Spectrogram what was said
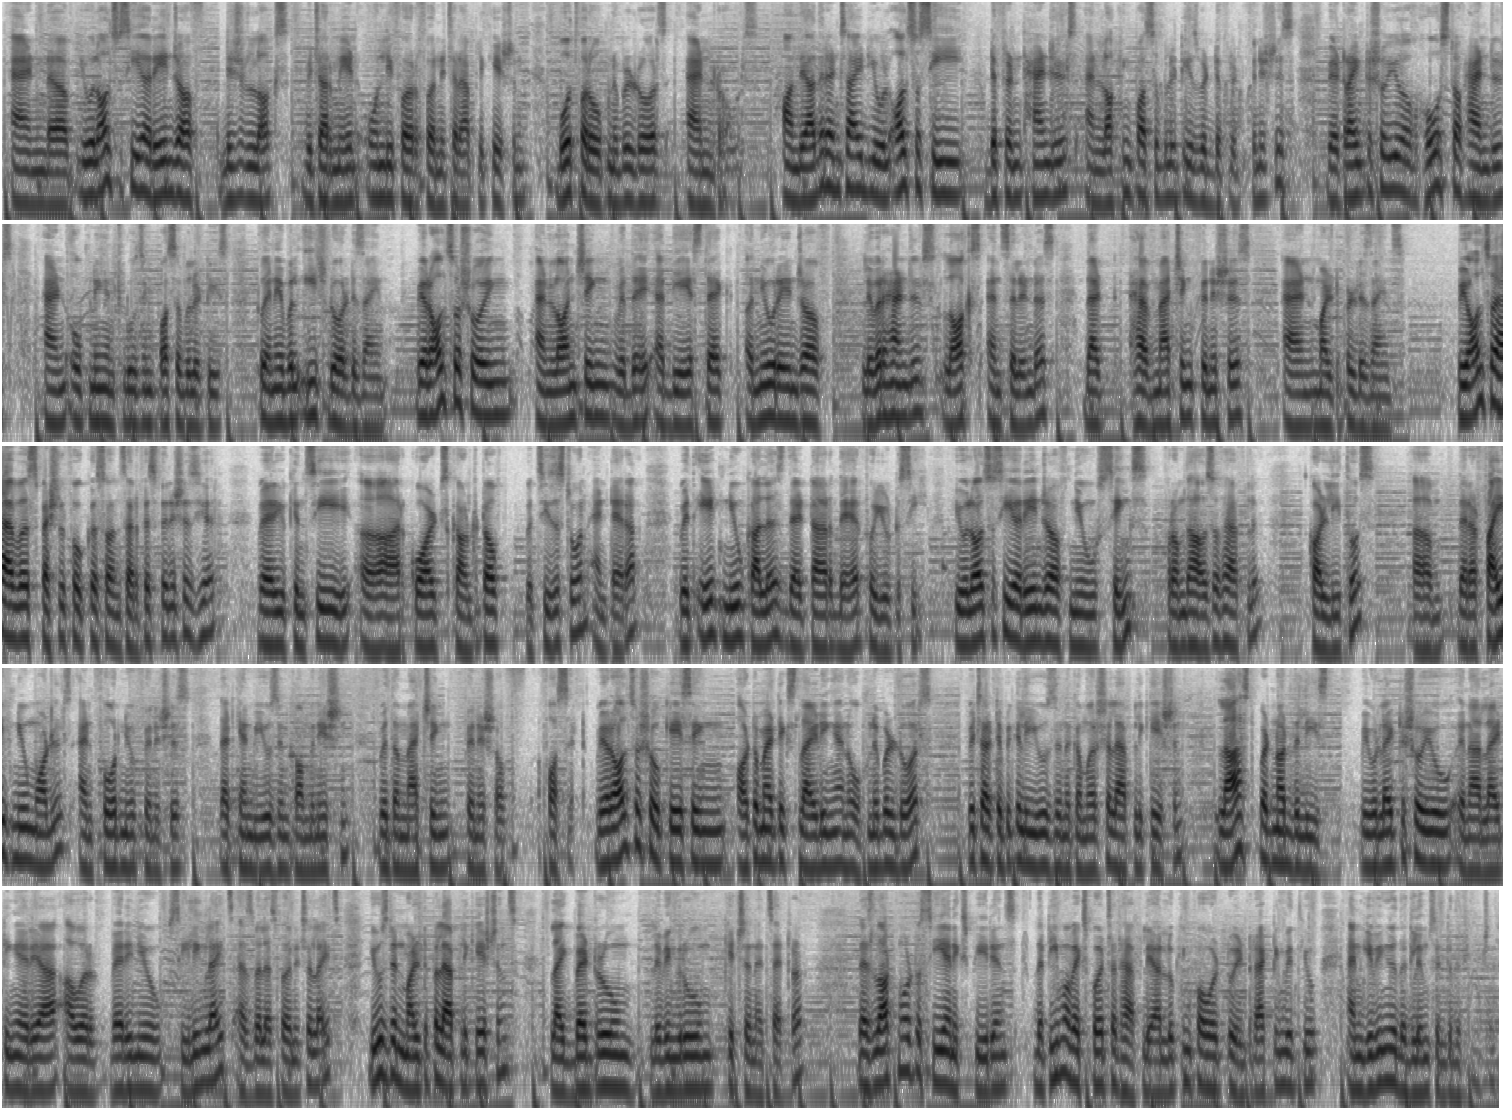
and uh, you will also see a range of digital locks which are made only for furniture application both for openable doors and drawers. On the other hand side you will also see different handles and locking possibilities with different finishes. We are trying to show you a host of handles and opening and closing possibilities to enable each door design. We are also showing and launching with the, at the ACETECH a new range of lever handles, locks and cylinders that have matching finishes and multiple designs. We also have a special focus on surface finishes here where you can see uh, our quartz countertop with Caesarstone and Terra with eight new colors that are there for you to see. You will also see a range of new sinks from the House of Hafele called Lithos. Um, there are five new models and four new finishes that can be used in combination with a matching finish of faucet. We are also showcasing automatic sliding and openable doors which are typically used in a commercial application. Last but not the least, we would like to show you in our lighting area our very new ceiling lights as well as furniture lights used in multiple applications like bedroom, living room, kitchen, etc. There's a lot more to see and experience. The team of experts at Hafele are looking forward to interacting with you and giving you the glimpse into the future,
